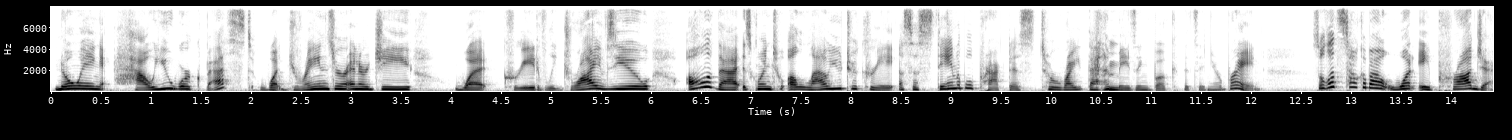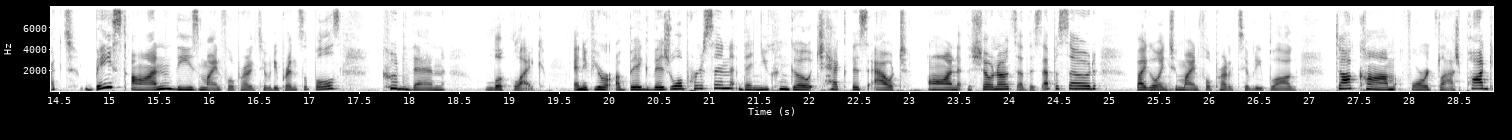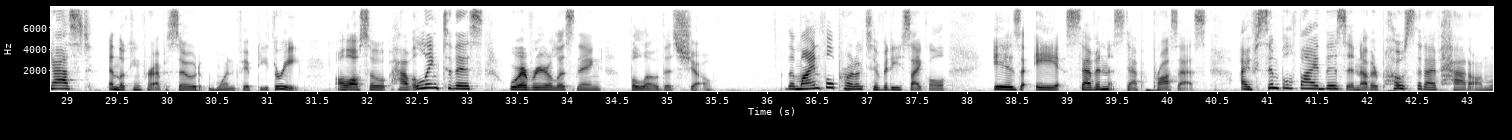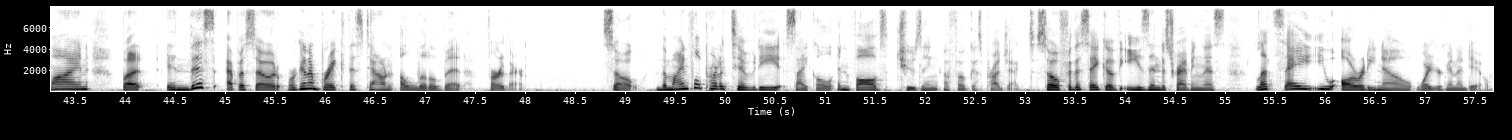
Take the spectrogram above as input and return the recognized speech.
Knowing how you work best, what drains your energy, what creatively drives you, all of that is going to allow you to create a sustainable practice to write that amazing book that's in your brain. So let's talk about what a project based on these mindful productivity principles could then look like. And if you're a big visual person, then you can go check this out on the show notes of this episode by going to mindfulproductivityblog.com forward slash podcast and looking for episode 153. I'll also have a link to this wherever you're listening below this show. The mindful productivity cycle is a seven step process. I've simplified this in other posts that I've had online, but in this episode, we're to break this down a little bit further. So, the mindful productivity cycle involves choosing a focus project. So, for the sake of ease in describing this, let's say you already know what you're to do.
